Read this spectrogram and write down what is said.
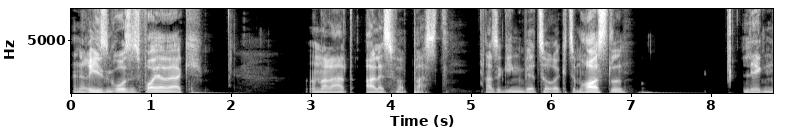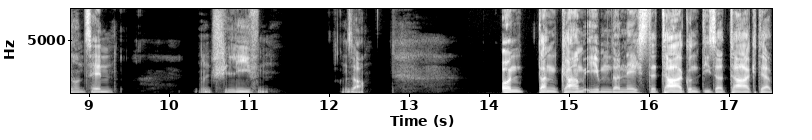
Ein riesengroßes Feuerwerk, und man hat alles verpasst. Also gingen wir zurück zum Hostel, legen uns hin und schliefen. So. Und dann kam eben der nächste Tag und dieser Tag, der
